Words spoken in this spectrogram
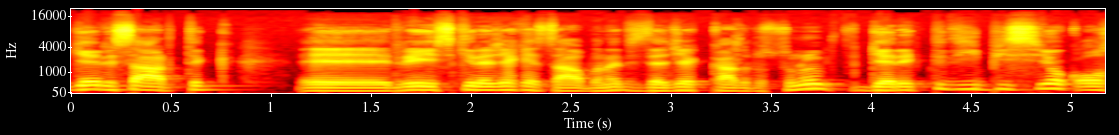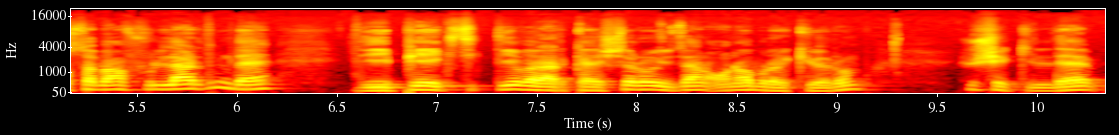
Gerisi artık e, reis girecek hesabına dizecek kadrosunu. Gerekli DP'si yok. Olsa ben fullerdim de DP eksikliği var arkadaşlar. O yüzden ona bırakıyorum. Şu şekilde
